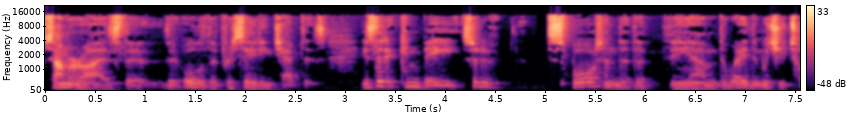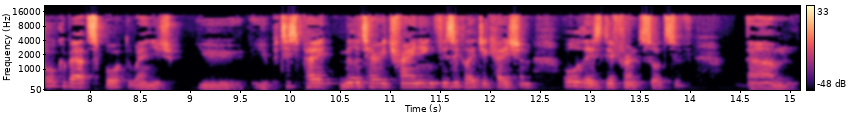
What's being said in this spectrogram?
summarize the, the, all of the preceding chapters, is that it can be sort of sport and the the the, um, the way in which you talk about sport, the way in which you you participate, military training, physical education, all of these different sorts of um,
